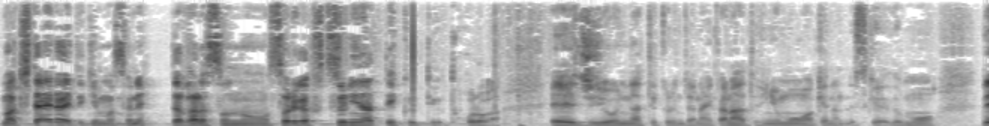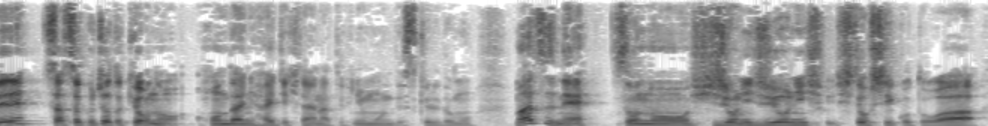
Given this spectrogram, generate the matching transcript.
まあ、鍛えられてきますよね。だからその、それが普通になっていくっていうところが、えー、重要になってくるんじゃないかなというふうに思うわけなんですけれども、でね、早速ちょっと今日の本題に入っていきたいなというふうに思うんですけれども、まずね、その、非常に重要にしてほしいことは、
